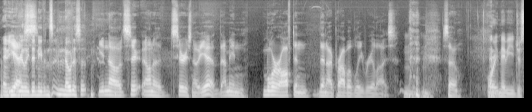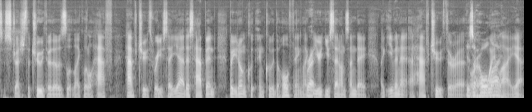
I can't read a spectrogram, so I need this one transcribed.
and you Yes. really didn't even notice it? you know, it's on a serious note. Yeah, I mean, more often than I probably realize. Mhm. So or maybe you just stretch the truth or those like little half half truths where you say yeah this happened but you don't inclu- include the whole thing like Right. you, you said on sunday like even a, a half truth or a, Is or a whole white lie. Mm-hmm. yeah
